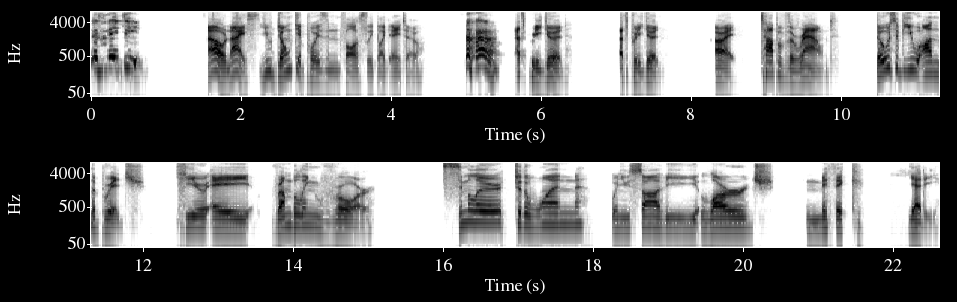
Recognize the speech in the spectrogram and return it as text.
that's an 18. Oh, nice. You don't get poisoned and fall asleep like Eto. That's pretty good. That's pretty good. All right, top of the round. Those of you on the bridge hear a rumbling roar, similar to the one when you saw the large mythic Yeti,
